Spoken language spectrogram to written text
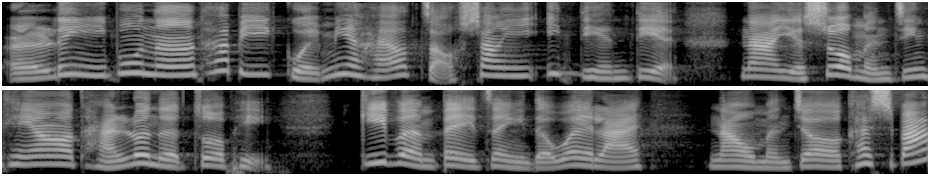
而另一部呢，它比《鬼灭》还要早上映一点点。那也是我们今天要谈论的作品《Given 被赠予的未来》。那我们就开始吧。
